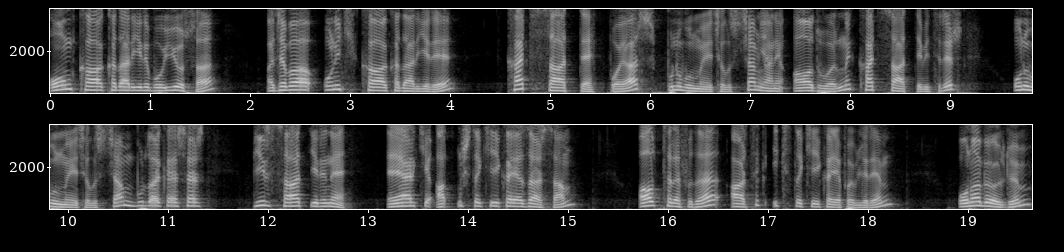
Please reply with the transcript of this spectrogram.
10K kadar yeri boyuyorsa acaba 12K kadar yeri kaç saatte boyar? Bunu bulmaya çalışacağım. Yani A duvarını kaç saatte bitirir? Onu bulmaya çalışacağım. Burada arkadaşlar 1 saat yerine eğer ki 60 dakika yazarsam alt tarafı da artık x dakika yapabilirim. 10'a böldüm,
